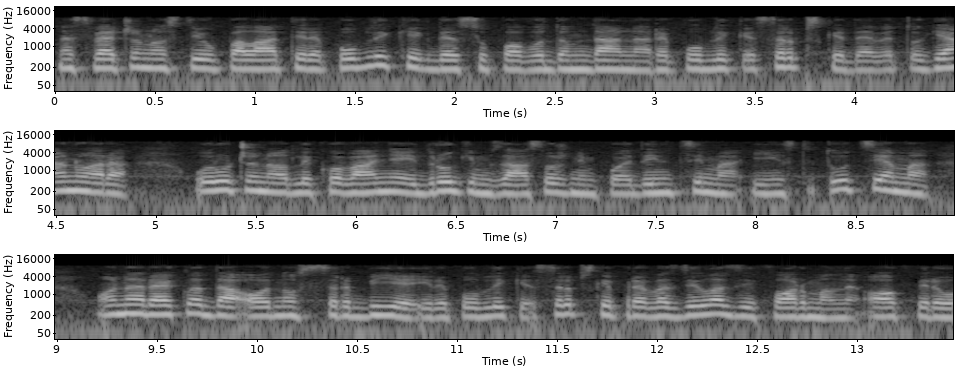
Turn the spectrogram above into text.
Na svečanosti u Palati Republike, gde su povodom Dana Republike Srpske 9. januara uručena odlikovanja i drugim zaslužnim pojedincima i institucijama, ona rekla da odnos Srbije i Republike Srpske prevazilazi formalne okvire u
